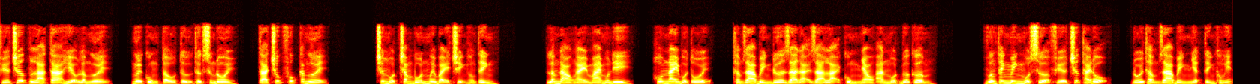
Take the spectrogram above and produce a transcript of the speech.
phía trước là ta hiểu lầm ngươi, ngươi cùng tẩu tử thực xứng đôi, ta chúc phúc các ngươi. chương 147 Trịnh Hồng Tinh. Lâm Đào ngày mai muốn đi, hôm nay buổi tối, Thẩm Gia Bình đưa ra đại gia lại cùng nhau ăn một bữa cơm. Vương Thanh Minh một sửa phía trước thái độ, đối thẩm gia bình nhiệt tình không ít,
